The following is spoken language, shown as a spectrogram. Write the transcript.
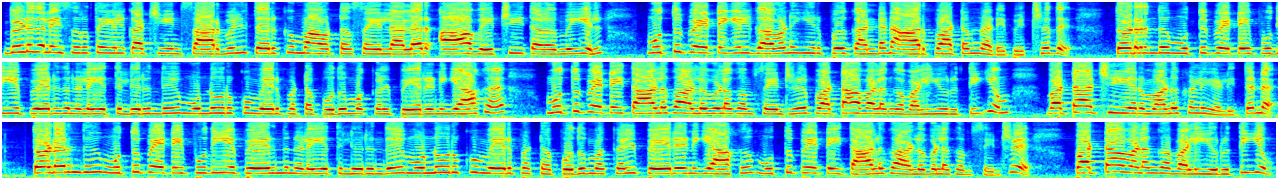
விடுதலை சிறுத்தைகள் கட்சியின் சார்பில் தெற்கு மாவட்ட செயலாளர் ஆ. வெற்றி தலைமையில் முத்துப்பேட்டையில் கவனஈர்ப்பு கண்டன ஆர்ப்பாட்டம் நடைபெற்றது. தொடர்ந்து முத்துப்பேட்டை புதிய பேருந்து நிலையத்தில் இருந்து முன்னூறுக்கும் மேற்பட்ட பொதுமக்கள் பேரணியாக முத்துப்பேட்டை தாலுகா அலுவலகம் சென்று பட்டா வழங்க வலியுறுத்தியும் வட்டாட்சியர் மனுக்களை அளித்தனர். தொடர்ந்து முத்துப்பேட்டை புதிய பேருந்து நிலையத்திலிருந்து முன்னூறுக்கும் மேற்பட்ட பொதுமக்கள் பேரணியாக முத்துப்பேட்டை தாலுகா அலுவலகம் சென்று பட்டா வழங்க வலியுறுத்தியும்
